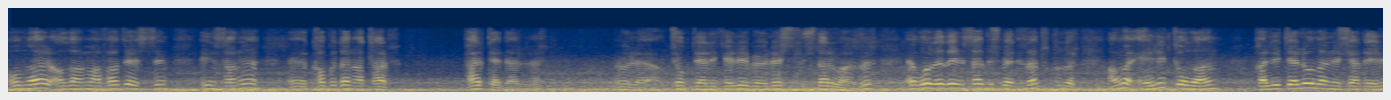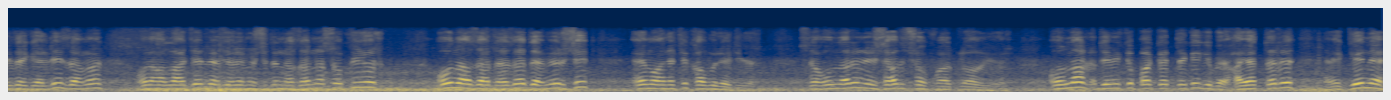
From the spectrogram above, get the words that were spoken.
Onlar Allah muhafaza etsin insanı e, kapıdan atar, pert ederler. Öyle çok tehlikeli böyle suçlar vardır. E orada da insan düşmediği zaman tutulur. Ama elit olan, kaliteli olan irşadı elite geldiği zaman onu Allah Celle Celle mürşidin nazarına sokuyor. O nazarda zaten mürşit emaneti kabul ediyor. İşte onların irşadı çok farklı oluyor. Onlar demek ki paketteki gibi hayatları e, gene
